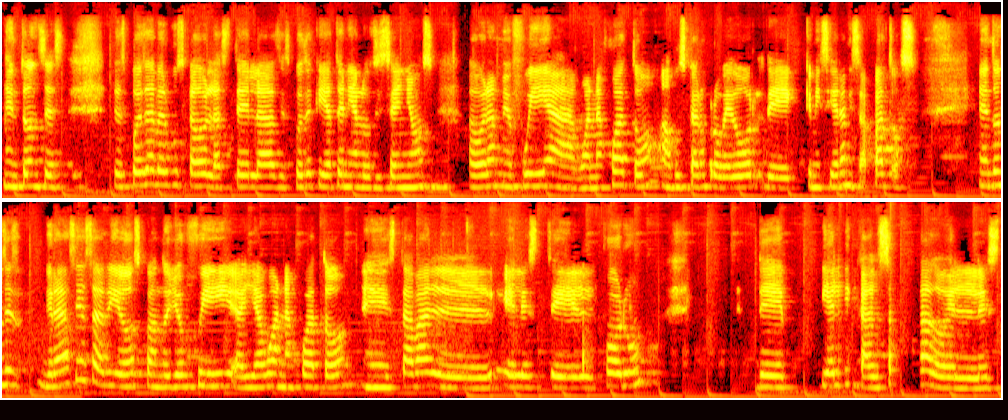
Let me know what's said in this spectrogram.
Entonces, después de haber buscado las telas, después de que ya tenía los diseños, ahora me fui a Guanajuato a buscar un proveedor de que me hiciera mis zapatos. Entonces, gracias a Dios, cuando yo fui allá a Guanajuato, eh, estaba el, el, este, el fórum de piel y calzado. El, es,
